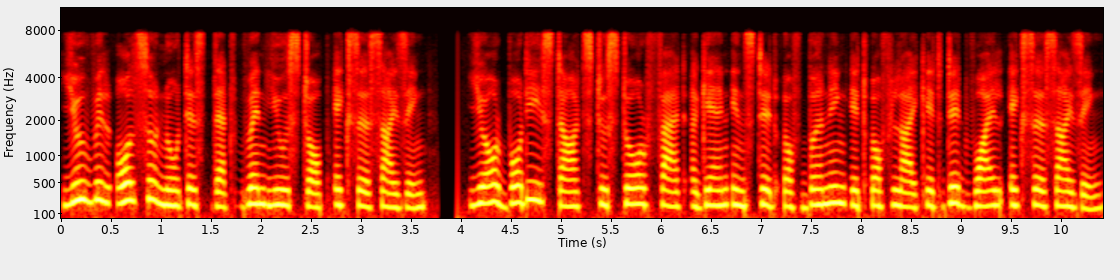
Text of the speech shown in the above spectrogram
You will also notice that when you stop exercising, your body starts to store fat again instead of burning it off like it did while exercising.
